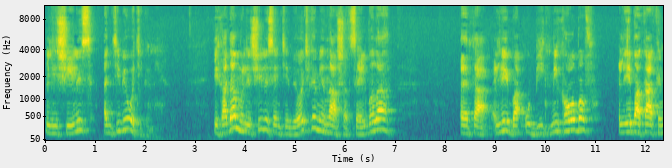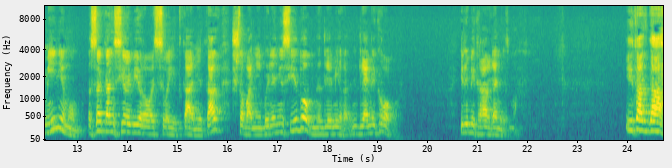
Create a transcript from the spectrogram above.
лечились антибиотиками. И когда мы лечились антибиотиками, наша цель была это либо убить микробов, либо как минимум законсервировать свои ткани так, чтобы они были несъедобны для, мира, для микробов или микроорганизмов. И тогда,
